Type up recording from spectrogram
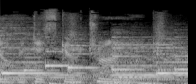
of the disco trunk.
